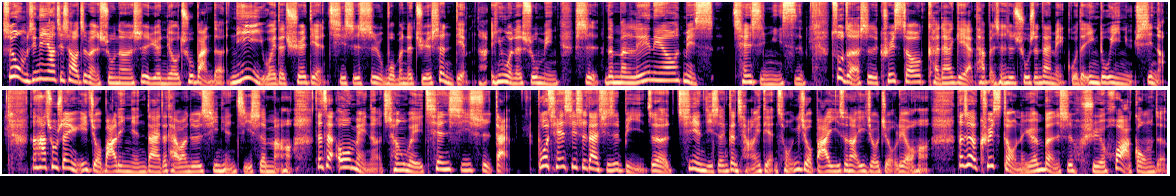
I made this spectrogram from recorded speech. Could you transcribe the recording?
所以，我们今天要介绍的这本书呢，是源流出版的《你以为的缺点其实是我们的决胜点》啊，英文的书名是《The Millennial Miss》。千禧迷思，作者是 Crystal Kadagia，她本身是出生在美国的印度裔女性啊。那她出生于一九八零年代，在台湾就是七年级生嘛哈。但在欧美呢，称为千禧世代。不过，千禧世代其实比这七年级生更强一点，从一九八一升到一九九六哈。那这个 Crystal 呢，原本是学化工的，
